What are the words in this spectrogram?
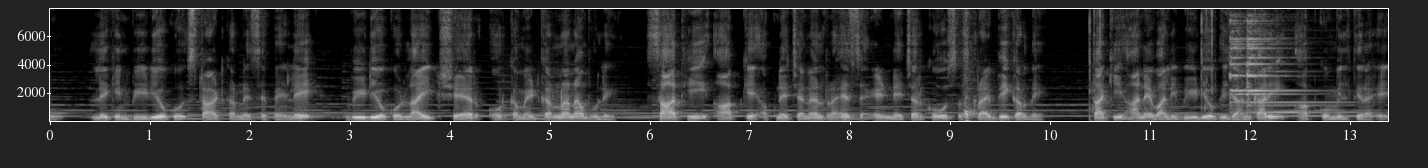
को। लेकिन वीडियो को स्टार्ट करने से पहले वीडियो को लाइक, शेयर और कमेंट करना ना भूलें। साथ ही आपके अपने चैनल रहस्य एंड नेचर को सब्सक्राइब भी कर दें, ताकि आने वाली वीडियो की जानकारी आपको मिलती रहे।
